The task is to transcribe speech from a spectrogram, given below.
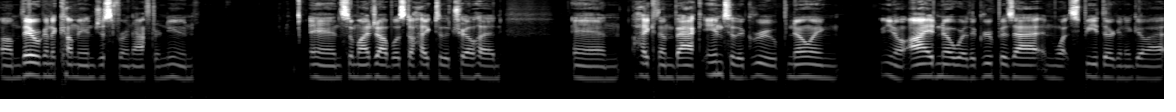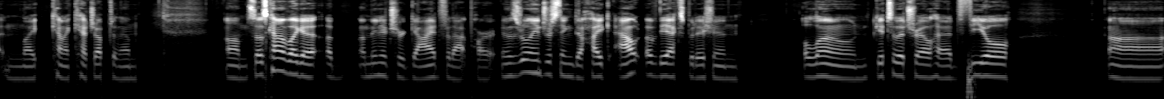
um, they were going to come in just for an afternoon and so my job was to hike to the trailhead and hike them back into the group, knowing, you know, I know where the group is at and what speed they're going to go at, and like kind of catch up to them. Um, so it's kind of like a, a, a, miniature guide for that part. And it was really interesting to hike out of the expedition alone, get to the trailhead, feel uh,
